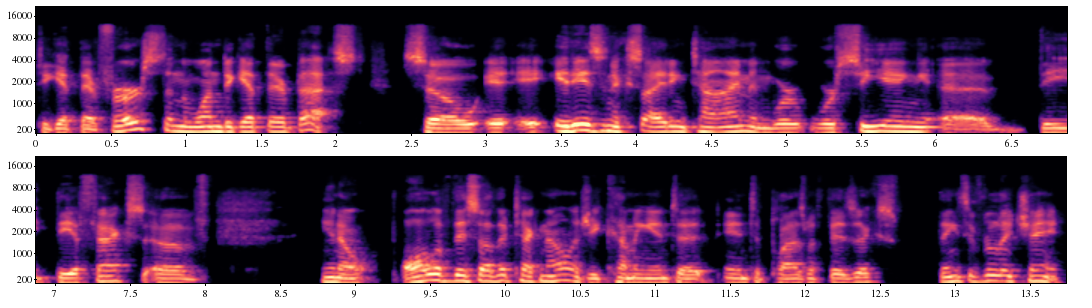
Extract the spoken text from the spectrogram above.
to get there first and the one to get there best. So it, it is an exciting time and we're we're seeing uh, the the effects of you know all of this other technology coming into into plasma physics. Things have really changed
